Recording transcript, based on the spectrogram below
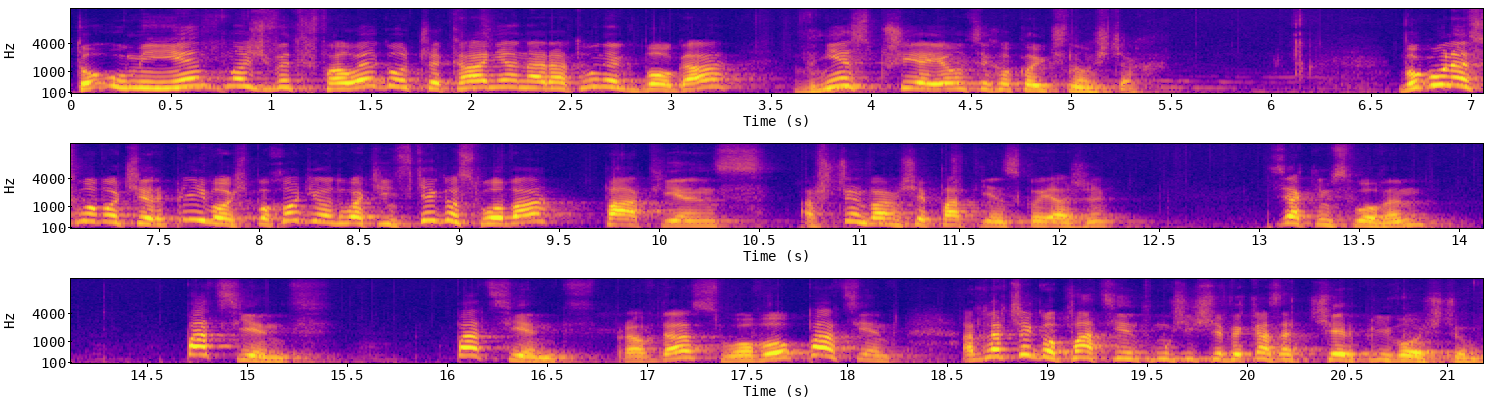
to umiejętność wytrwałego czekania na ratunek Boga w niesprzyjających okolicznościach. W ogóle słowo cierpliwość pochodzi od łacińskiego słowa patiens. A z czym wam się patiens kojarzy? Z jakim słowem? Pacjent. Pacjent, prawda? Słowo pacjent. A dlaczego pacjent musi się wykazać cierpliwością?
